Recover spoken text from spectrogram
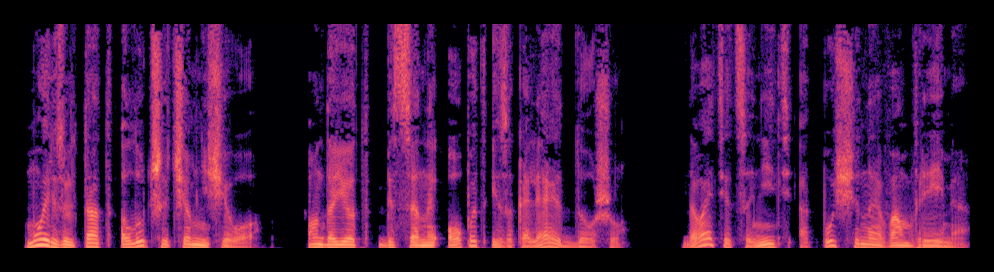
Мой результат лучше, чем ничего. Он дает бесценный опыт и закаляет душу. Давайте ценить отпущенное вам время.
